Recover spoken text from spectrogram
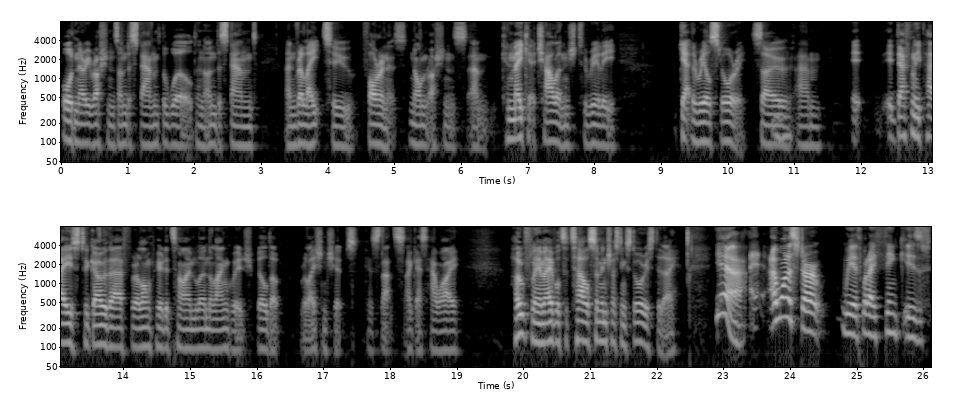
ordinary Russians understand the world and understand and relate to foreigners, non-Russians, um, can make it a challenge to really get the real story. So mm. um, it it definitely pays to go there for a long period of time, learn the language, build up relationships, because that's I guess how I hopefully am able to tell some interesting stories today. Yeah, I, I want to start with what I think is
